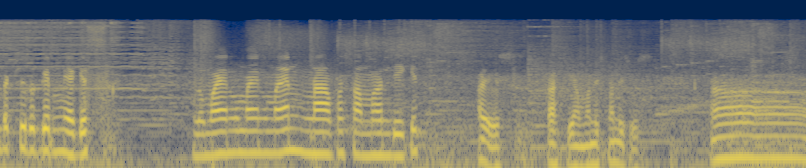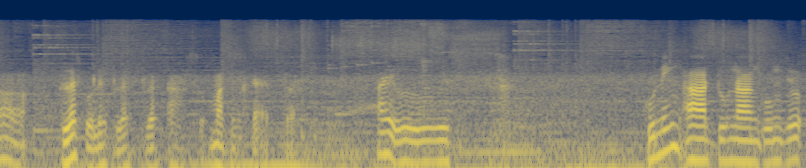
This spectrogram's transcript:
Back to the game ya guys. Lumayan lumayan lumayan. Nafas tambahan dikit. Ayo kasih yang manis-manis uh, gelas boleh gelas gelas. Ah masih scatter ayo kuning aduh nanggung cuk.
